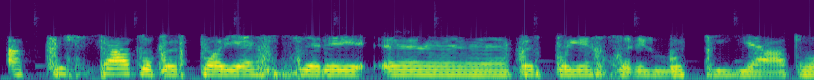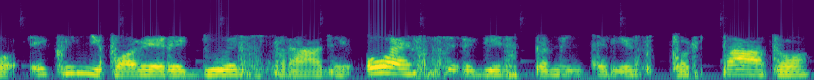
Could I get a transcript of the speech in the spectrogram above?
acquistato per poi, essere, eh, per poi essere imbottigliato e quindi può avere due strade, o essere direttamente riesportato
